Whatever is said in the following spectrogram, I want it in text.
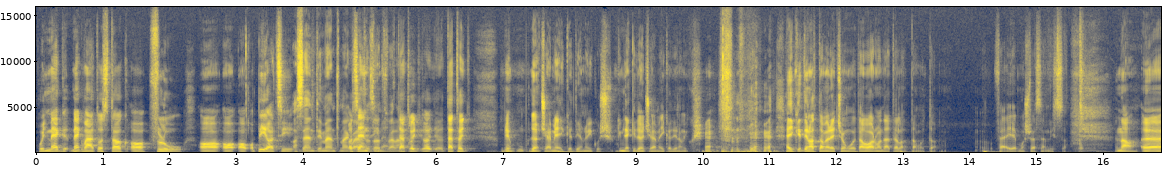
hogy meg, megváltoztak a flow, a, a, a, a piaci, A szentiment a megváltozott sentiment. vele. Tehát, hogy, tehát, hogy jó, dönts el, melyik a dinamikus. Mindenki döntse el, melyik a dinamikus. Egyébként én adtam el egy csomót, a harmadát eladtam ott a feljebb, most veszem vissza. Na, ö,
